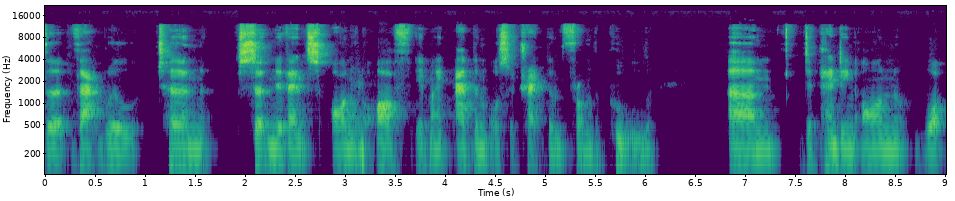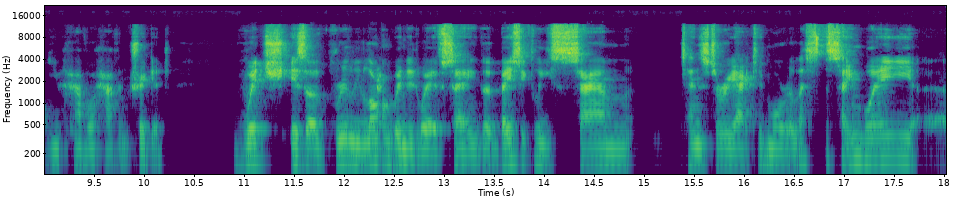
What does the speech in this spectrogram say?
that that will turn certain events on or off. It might add them or subtract them from the pool, um, depending on what you have or haven't triggered, which is a really long winded way of saying that basically Sam tends to react in more or less the same way. Uh,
